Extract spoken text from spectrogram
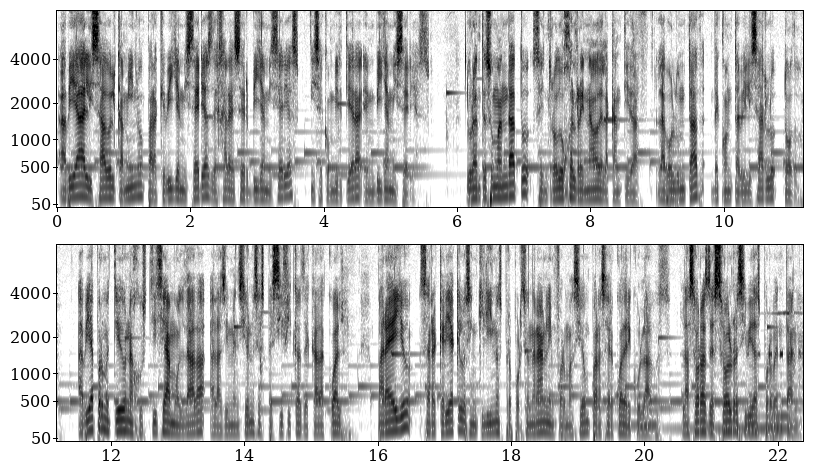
Había alisado el camino para que Villa Miserias dejara de ser Villa Miserias y se convirtiera en Villa Miserias. Durante su mandato se introdujo el reinado de la cantidad, la voluntad de contabilizarlo todo había prometido una justicia amoldada a las dimensiones específicas de cada cual. Para ello, se requería que los inquilinos proporcionaran la información para ser cuadriculados, las horas de sol recibidas por ventana,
